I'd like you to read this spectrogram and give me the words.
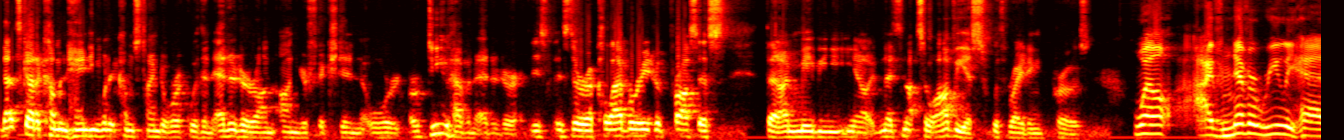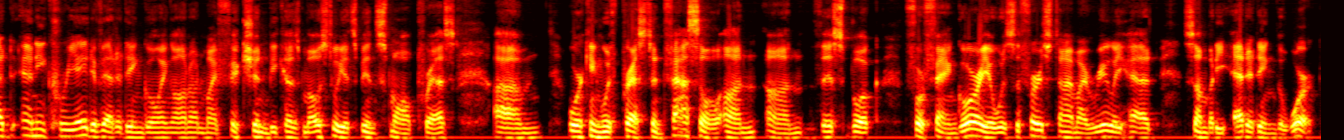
that's got to come in handy when it comes time to work with an editor on on your fiction. Or or do you have an editor? Is is there a collaborative process that I'm maybe you know that's not so obvious with writing prose? Well, I've never really had any creative editing going on on my fiction because mostly it's been small press. Um, working with Preston Fassel on on this book for Fangoria was the first time I really had somebody editing the work.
